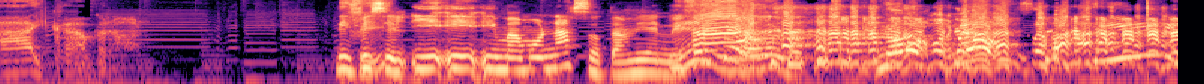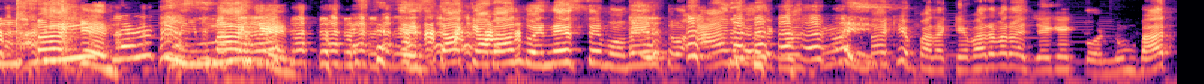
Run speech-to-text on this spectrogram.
Ay, cabrón. Difícil. Y, y, mamonazo también, ¿eh? No, mamonazo. imagen, imagen. Está acabando en este momento, antes de construir una imagen para que Bárbara llegue con un bat.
